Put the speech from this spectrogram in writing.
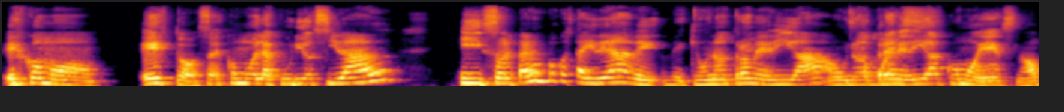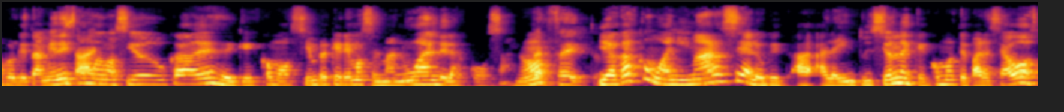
Es como esto, o sea, es como la curiosidad y soltar un poco esta idea de, de que un otro me diga o un ¿Cómo otro me diga cómo es, ¿no? Porque también es como hemos sido educadas de que es como siempre queremos el manual de las cosas, ¿no? Perfecto. Y acá es como animarse a, lo que, a, a la intuición de que cómo te parece a vos.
